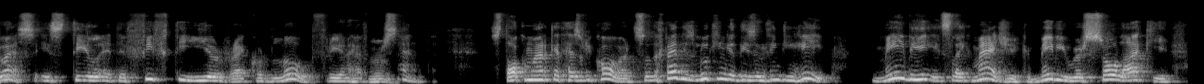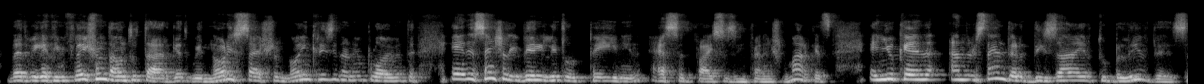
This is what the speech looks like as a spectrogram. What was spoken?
US is still at a 50 year record low, 3.5%. Mm stock market has recovered. So the Fed is looking at this and thinking, hey, maybe it's like magic. Maybe we're so lucky that we get inflation down to target with no recession, no increase in unemployment, and essentially very little pain in asset prices in financial markets. And you can understand their desire to believe this.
